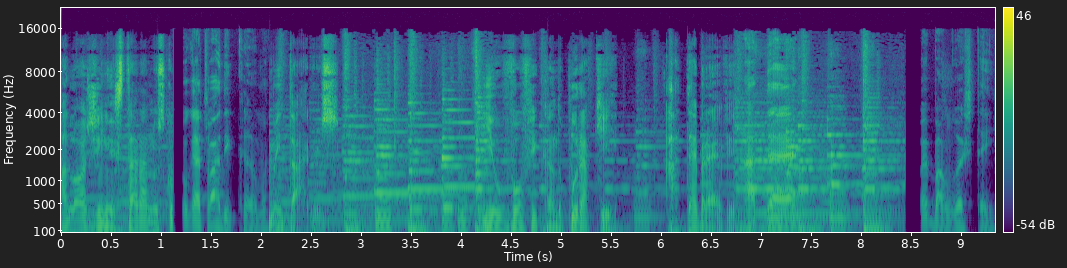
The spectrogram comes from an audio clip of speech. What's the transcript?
A lojinha estará nos comentários. E eu vou ficando por aqui. Até breve. Até. Foi bom, gostei.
